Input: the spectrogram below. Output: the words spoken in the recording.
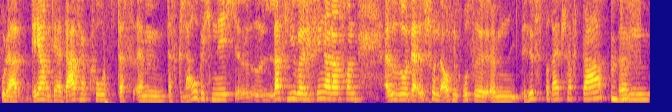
Oder der und der Datacode, das, ähm, das glaube ich nicht. Lass lieber die Finger davon. Also so, da ist schon auch eine große ähm, Hilfsbereitschaft da. Mhm.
